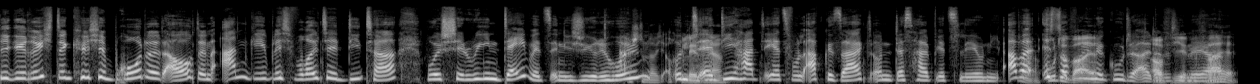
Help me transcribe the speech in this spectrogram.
Die Gerüchteküche brodelt auch, denn angeblich wollte Dieter wohl Shireen Davids in die Jury holen. Ah, stimmt, hab ich auch und gelesen, äh, ja. die hat jetzt wohl abgesagt und deshalb jetzt Leonie. Aber Ja, ist doch Wahl. eine gute Auf jeden Alternative, ja. Fall.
